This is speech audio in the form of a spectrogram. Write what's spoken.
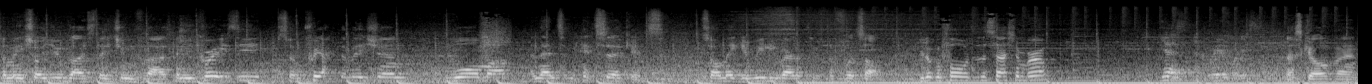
So make sure you guys stay tuned for that. It's gonna be crazy, some pre-activation, warm up, and then some HIIT circuits. So I'll make it really relative to futsal. You looking forward to the session, bro? Yes, great Let's go, Van.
